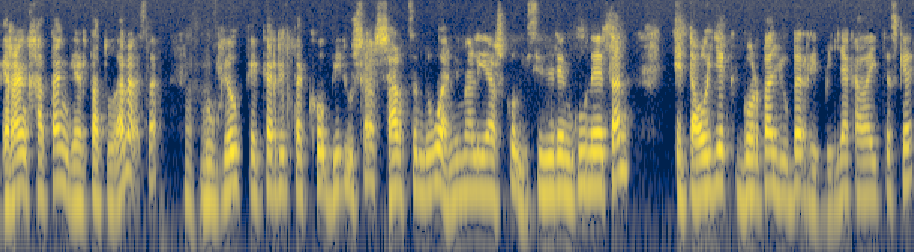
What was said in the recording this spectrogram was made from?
granjatan gertatu dana, ez da? Guk geuk ekarritako virusa sartzen dugu animalia asko bizi diren guneetan eta hoiek gordailu berri bilaka daitezke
